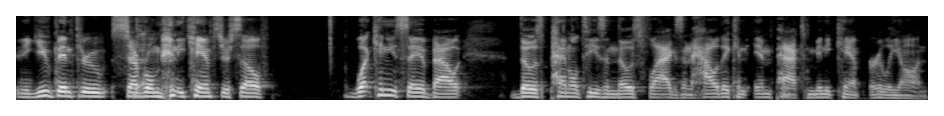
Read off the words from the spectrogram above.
I mean, you've been through several yeah. mini camps yourself. What can you say about those penalties and those flags and how they can impact mini camp early on?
